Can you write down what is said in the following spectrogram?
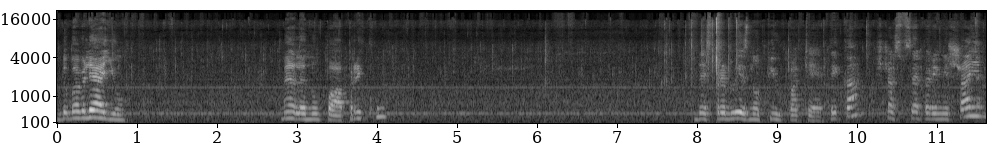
Добавляю мелену паприку. Десь приблизно пів пакетика. Зараз все перемішаємо.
